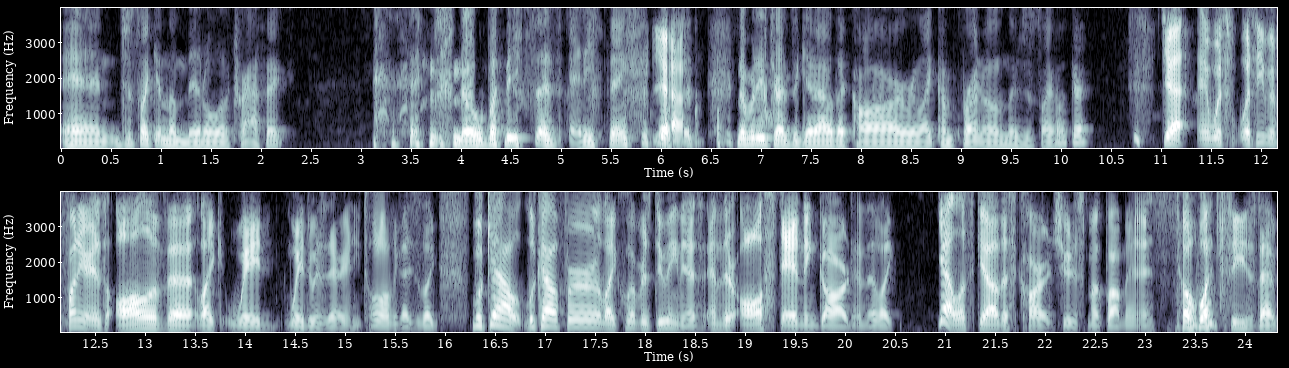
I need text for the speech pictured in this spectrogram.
And just like in the middle of traffic, nobody says anything. Yeah. nobody tries to get out of their car or like confront them. They're just like, okay. Yeah, and what's what's even funnier is all of the like Wade Wade was there and he told all the guys he's like, look out, look out for like whoever's doing this, and they're all standing guard and they're like, yeah, let's get out of this car and shoot a smoke bomb in, and no one sees them,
